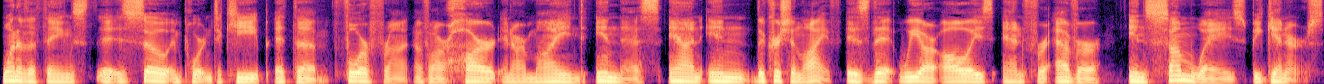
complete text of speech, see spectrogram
One of the things that is so important to keep at the forefront of our heart and our mind in this and in the Christian life is that we are always and forever in some ways beginners.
